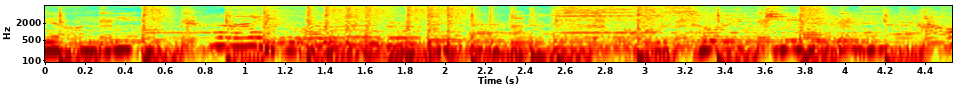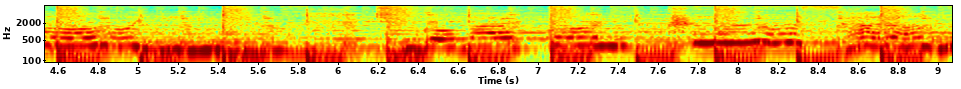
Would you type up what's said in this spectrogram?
여정일까요. 호솔길을 걸으며 죽어봤던 그 사람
